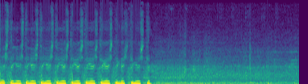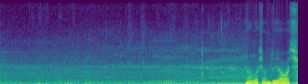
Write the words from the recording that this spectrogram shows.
Geçti geçti geçti geçti geçti geçti geçti geçti geçti geçti. No właśnie, działałaś.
